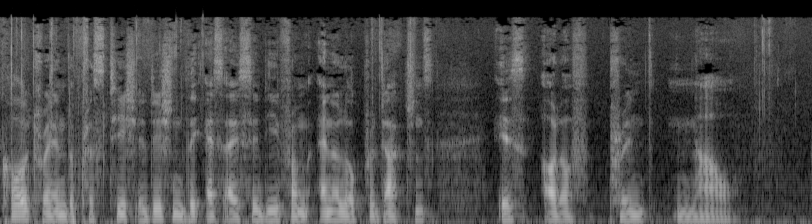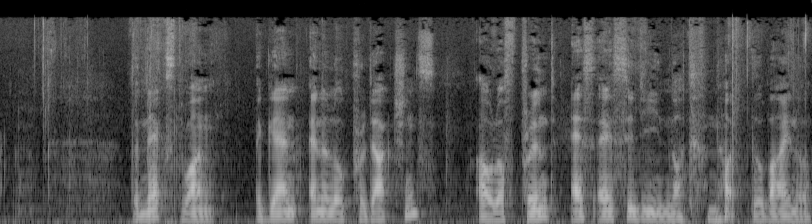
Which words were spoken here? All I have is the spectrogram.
Coltrane, the Prestige Edition, the SACD from Analogue Productions, is out of print now. The next one, again, Analogue Productions, out of print, SACD, not, not the vinyl.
